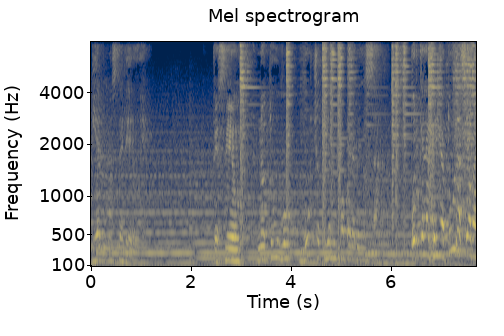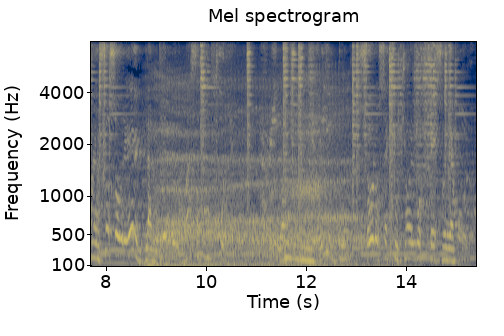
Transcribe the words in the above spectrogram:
piernas del héroe. Teseo no tuvo mucho tiempo para pensar, porque la criatura se abalanzó sobre él, blandiendo la masa con furia arriba, en el Olimpo, solo se escuchó el bostezo de Apolo.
